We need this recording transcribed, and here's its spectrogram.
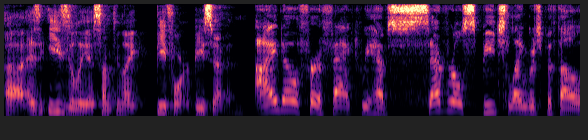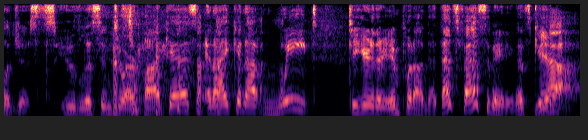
uh, as easily as something like B4, B7. I know for a fact we have several speech language pathologists who listen to our podcast, and I cannot wait to hear their input on that. That's fascinating. That's good. Yeah.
